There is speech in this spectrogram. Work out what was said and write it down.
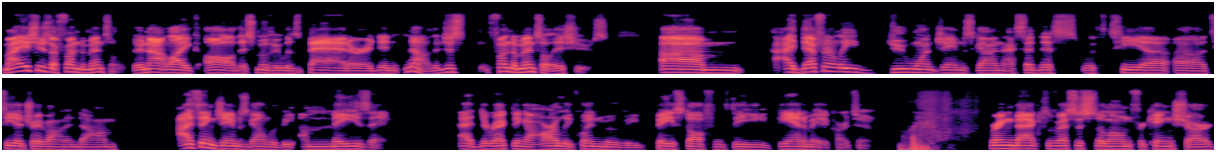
my issues are fundamental. They're not like, oh, this movie was bad or it didn't. No, they're just fundamental issues. Um, I definitely do want James Gunn. I said this with Tia, uh, Tia Trayvon and Dom. I think James Gunn would be amazing at directing a Harley Quinn movie based off of the the animated cartoon. Bring back Sylvester Stallone for King Shark,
